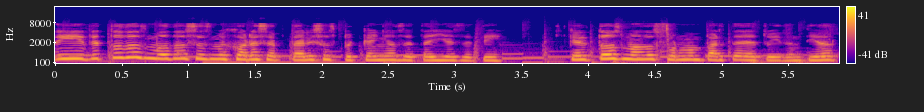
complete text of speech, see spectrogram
Y de todos modos es mejor aceptar esos pequeños detalles de ti, que de todos modos forman parte de tu identidad.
